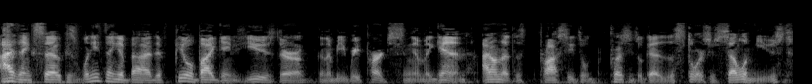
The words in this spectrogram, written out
I think so, because when you think about it, if people buy games used, they're going to be repurchasing them again. I don't know if the proceeds will, proceeds will go to the stores who sell them used,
